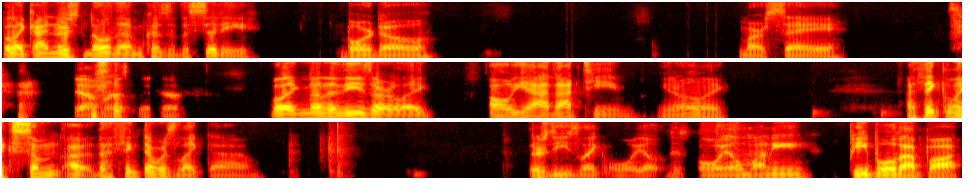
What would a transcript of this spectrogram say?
but like I just know them because of the city, Bordeaux, Marseille. Yeah, Marseille, yeah. But like none of these are like, oh yeah, that team. You know, like I think like some. Uh, I think there was like um, there's these like oil this oil money people that bought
